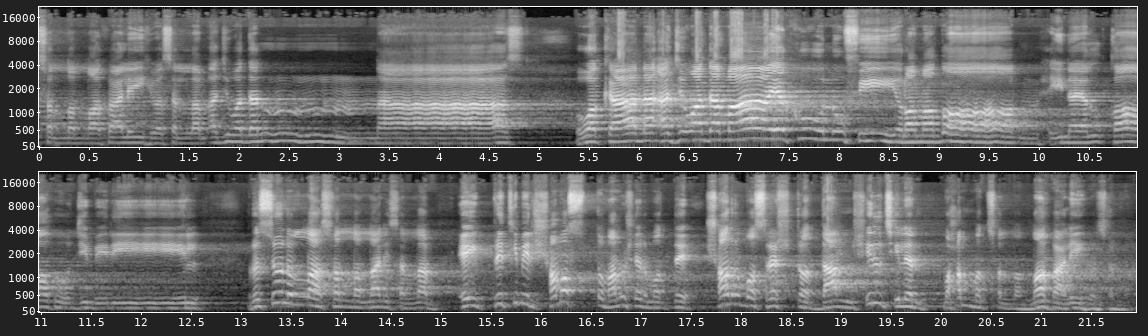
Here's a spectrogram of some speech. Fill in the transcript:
সাল্লাহ আলাইহি ওয়াসাল্লাম আজওয়াদান الناس وكان أجود ما يكون في رمضان حين يلقاه جبريل রসুল্লাহ সাল্লাহ সাল্লাম এই পৃথিবীর সমস্ত মানুষের মধ্যে সর্বশ্রেষ্ঠ দানশীল ছিলেন মোহাম্মদ সাল্লাহ আলী ওসাল্লাম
